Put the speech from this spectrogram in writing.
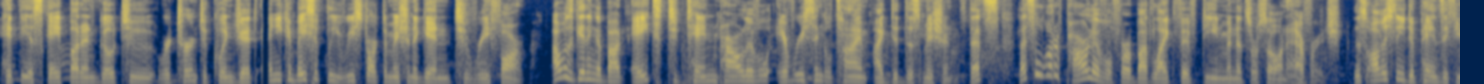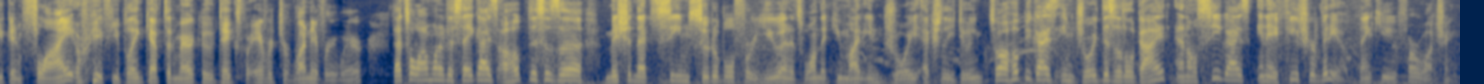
hit the escape button, go to return to Quinjet, and you can basically restart the mission again to refarm. I was getting about 8 to 10 power level every single time I did this mission. That's that's a lot of power level for about like 15 minutes or so on average. This obviously depends if you can fly or if you play Captain America who takes forever to run everywhere. That's all I wanted to say guys. I hope this is a mission that seems suitable for you and it's one that you might enjoy actually doing. So I hope you guys enjoyed this little guide and I'll see you guys in a future video. Thank you for watching.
